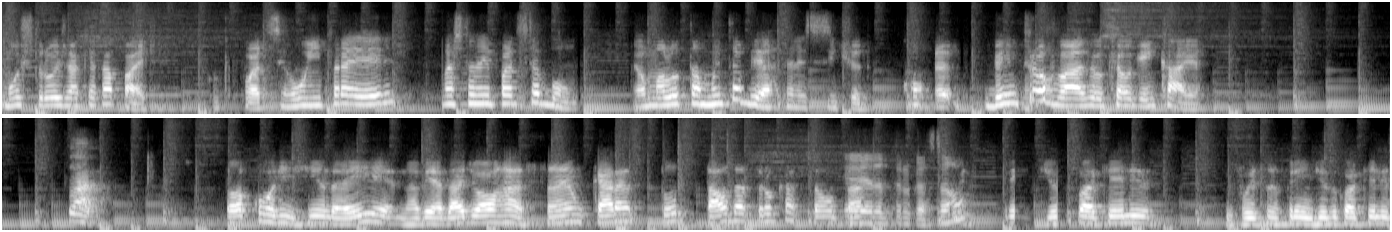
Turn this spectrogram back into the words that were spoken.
mostrou já que é capaz. O que pode ser ruim para ele, mas também pode ser bom. É uma luta muito aberta nesse sentido. É bem provável que alguém caia. Claro. Só corrigindo aí, na verdade o Al Hassan é um cara total da trocação, tá? Ele é da trocação? Surpreendido com aquele. E foi surpreendido com aquele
